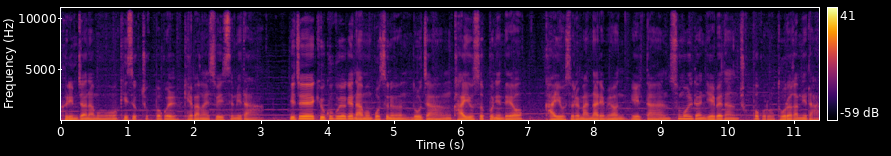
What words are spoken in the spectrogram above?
그림자 나무 기습 축복을 개방할 수 있습니다. 이제 교구구역에 남은 보스는 노장 가이우스뿐인데요. 가이우스를 만나려면 일단 수몰된 예배당 축복으로 돌아갑니다.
